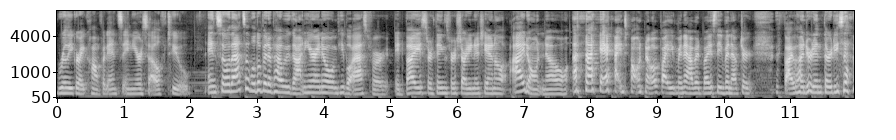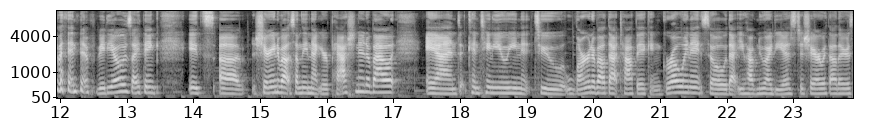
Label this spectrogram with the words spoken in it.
really great confidence in yourself too. And so that's a little bit of how we've gotten here. I know when people ask for advice or things for starting a channel, I don't know. I don't know if I even have advice even after 537 videos. I think it's uh, sharing about something that you're passionate about and continuing to learn about that topic and grow in it so that you have new ideas to share with others.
